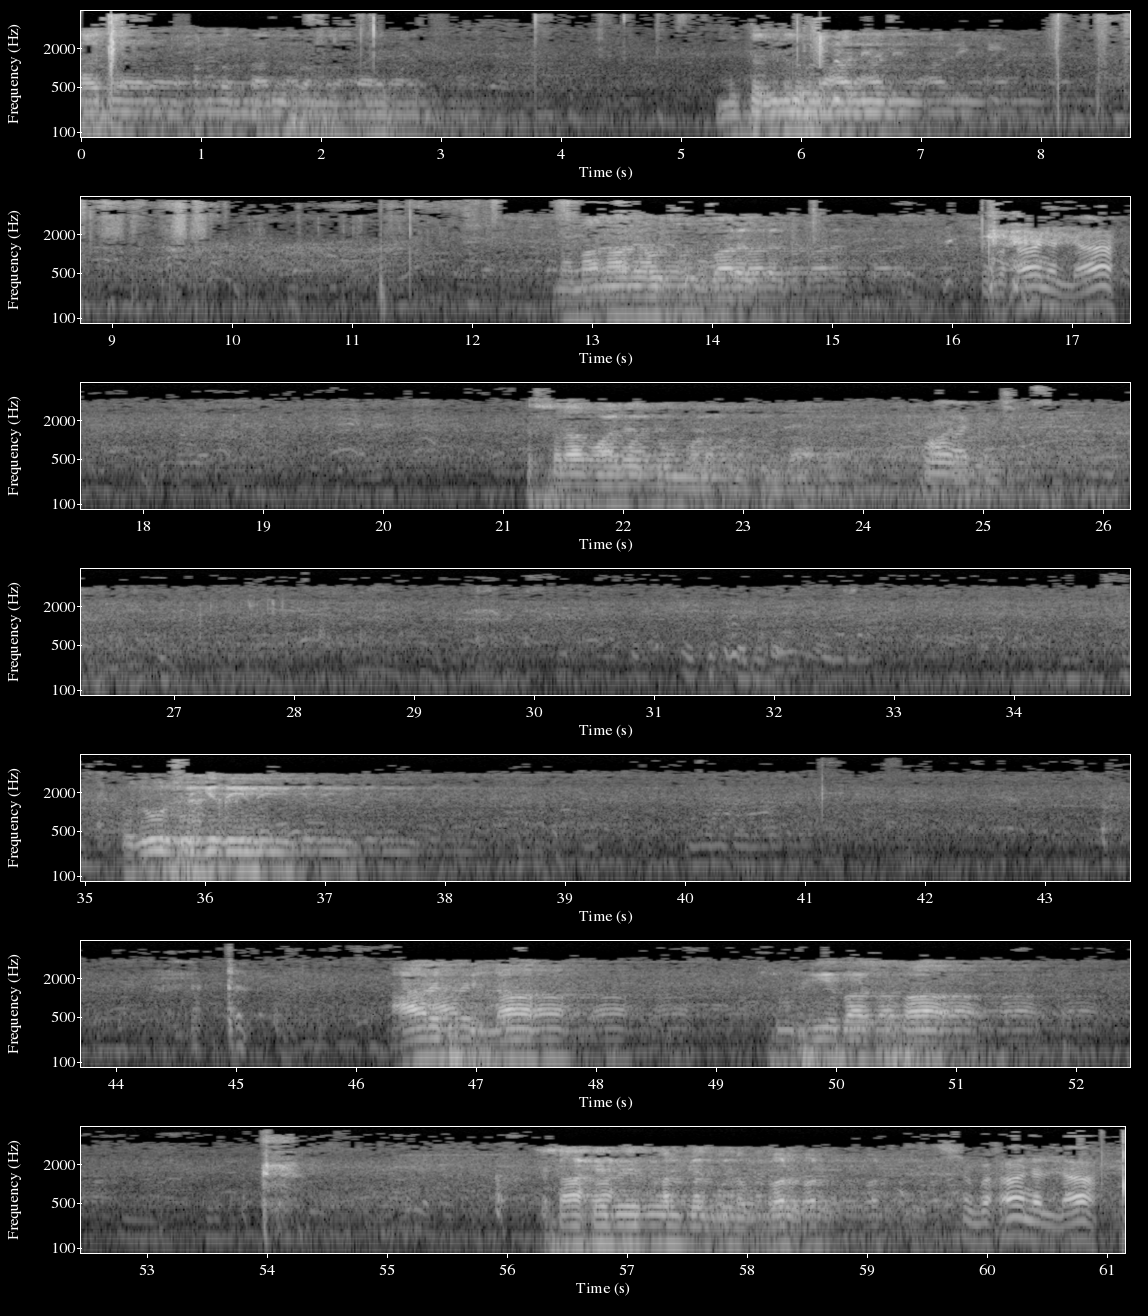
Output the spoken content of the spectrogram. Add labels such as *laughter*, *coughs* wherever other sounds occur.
محمد معروف احمد صاحب متزل العالم. مہمان نے اور مبارک. سبحان اللہ. السلام علیکم ورحمۃ اللہ. وعلیکم السلام. حضور سیدی عارف باللہ صوفی باصفا صاحب قلب منور۔ سبحان اللہ۔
